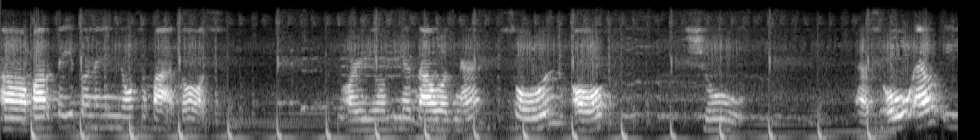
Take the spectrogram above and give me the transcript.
uh, parte ito ng inyong sapatos. Or yung tinatawag na sole of shoe. S-O-L-E,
